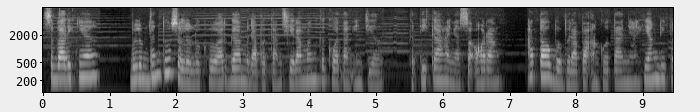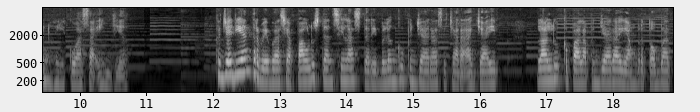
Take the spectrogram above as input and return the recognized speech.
Sebaliknya, belum tentu seluruh keluarga mendapatkan siraman kekuatan Injil ketika hanya seorang atau beberapa anggotanya yang dipenuhi kuasa Injil. Kejadian terbebasnya Paulus dan Silas dari belenggu penjara secara ajaib, lalu kepala penjara yang bertobat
